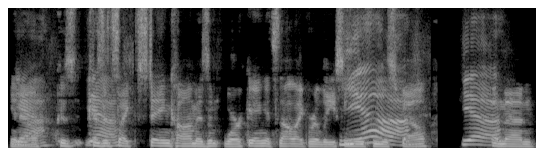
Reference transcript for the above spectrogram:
You know, Yeah. because because Yeah. it's like staying calm isn't working. It's not like releasing you from the spell. Yeah. and then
